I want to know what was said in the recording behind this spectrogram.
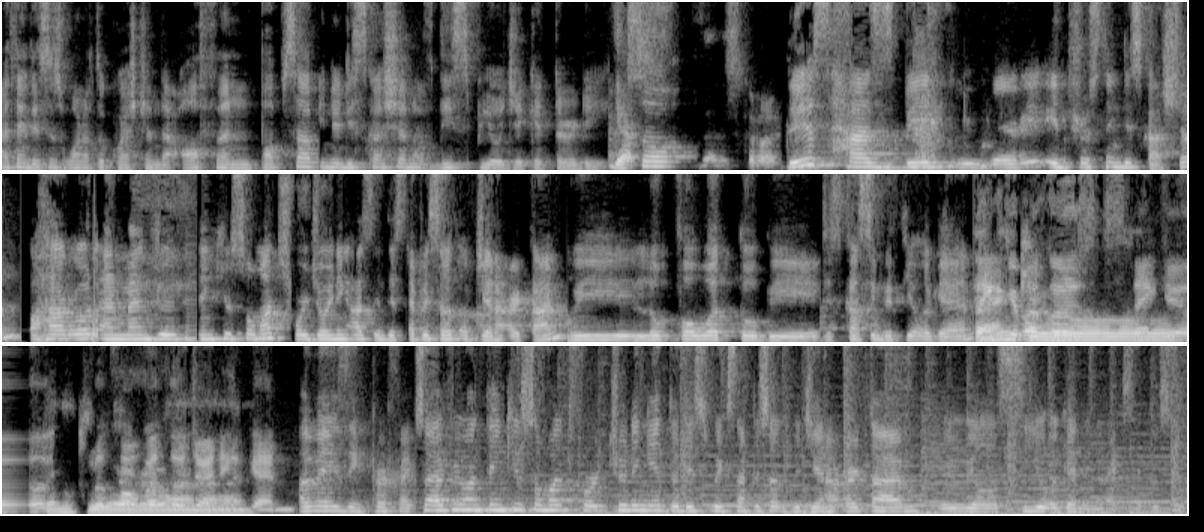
I think this is one of the questions that often pops up in the discussion of this POJK 30. Yes, so that is correct. This has been a very interesting discussion. Pak Harun and Manju, thank you so much for joining us in this episode of GNR Time. We look forward to be discussing with you again. Thank, thank you, Bagus. Thank you. Thank you. Look forward everyone. to joining again. Amazing. Perfect. So everyone, thank you so much for tuning in to this week's episode of GNR Time. We will see you again in the next episode.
